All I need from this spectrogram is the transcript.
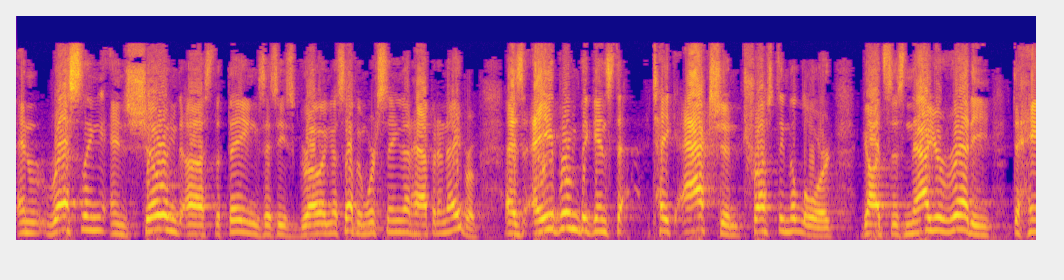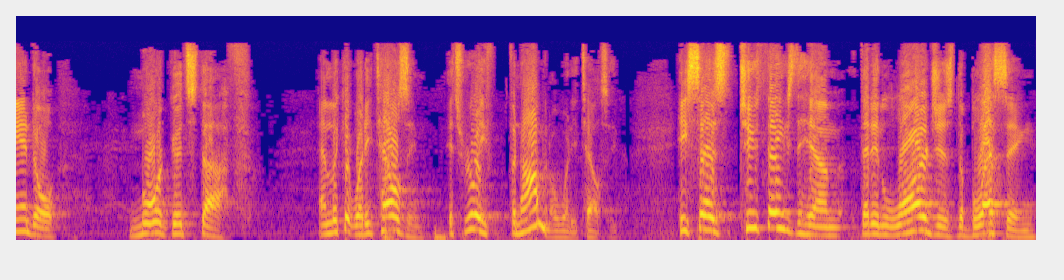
and wrestling and showing to us the things as He's growing us up. And we're seeing that happen in Abram. As Abram begins to take action, trusting the Lord, God says, now you're ready to handle more good stuff. And look at what He tells him. It's really phenomenal what He tells him he says two things to him that enlarges the blessing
